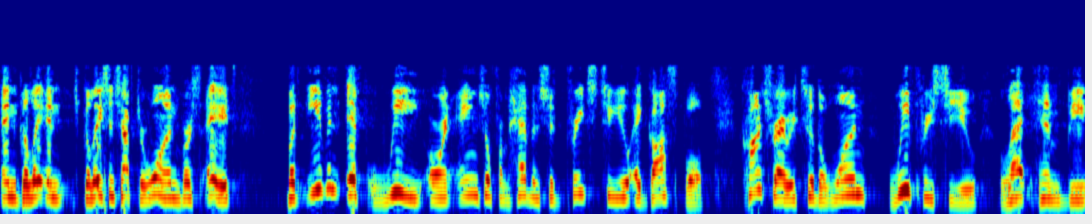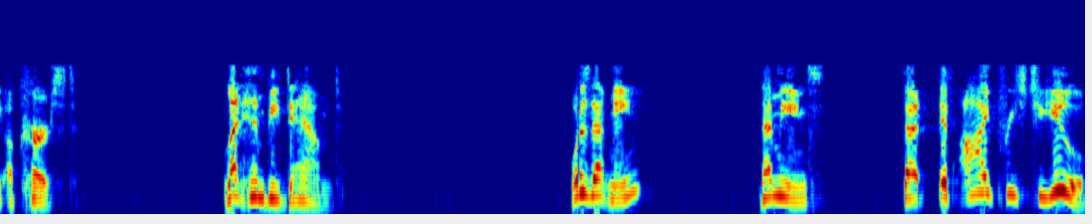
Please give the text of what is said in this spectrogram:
in, Galatians chapter 1 verse 8, but even if we or an angel from heaven should preach to you a gospel contrary to the one we preach to you, let him be accursed. Let him be damned. What does that mean? That means that if I preach to you,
